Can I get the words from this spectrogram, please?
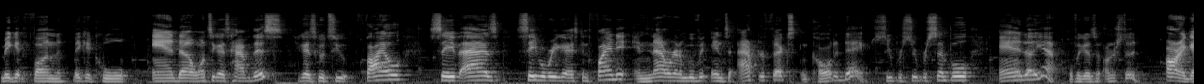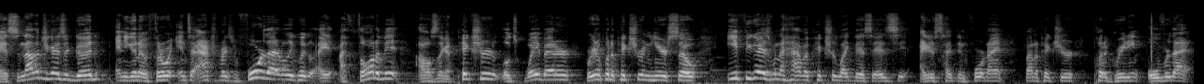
Make it fun, make it cool. And uh, once you guys have this, you guys go to File, Save As, save it where you guys can find it. And now we're gonna move it into After Effects and call it a day. Super, super simple. And uh, yeah, hopefully you guys understood. Alright guys, so now that you guys are good, and you're going to throw it into After Effects, before that really quick, I, I thought of it, I was like, a picture looks way better, we're going to put a picture in here, so if you guys want to have a picture like this, as I just typed in Fortnite, found a picture, put a gradient over that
